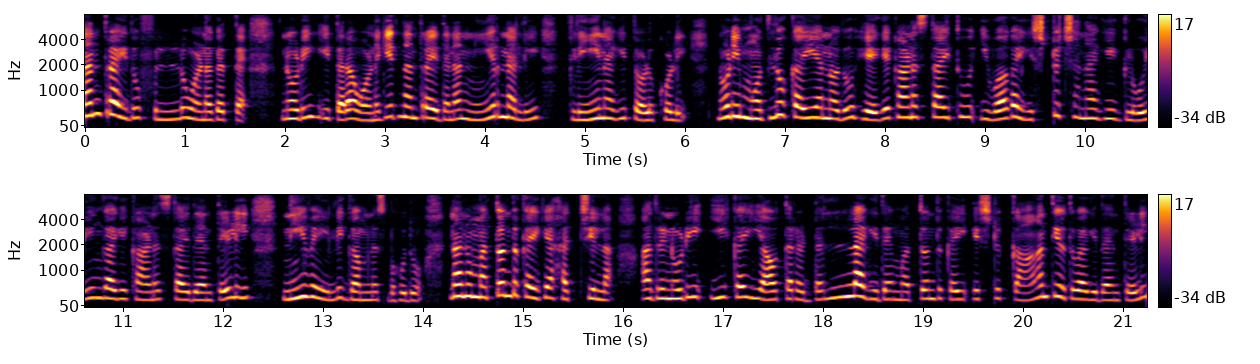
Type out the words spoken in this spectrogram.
ನಂತರ ಇದು ಫುಲ್ಲು ಒಣಗುತ್ತೆ. ನೋಡಿ, ಈ ಥರ ಒಣಗಿದ ನಂತರ ಇದನ್ನು ನೀರಿನಲ್ಲಿ ಕ್ಲೀನಾಗಿ ತೊಳ್ಕೊಳ್ಳಿ. ನೋಡಿ, ಮೊದಲು ಕೈ ಅನ್ನೋದು ಹೇಗೆ ಕಾಣಿಸ್ತಾ ಇತ್ತು? ಇವಾಗ ಎಷ್ಟು ಚೆನ್ನಾಗಿ ಗ್ಲೋಯಿಂಗ್ ಆಗಿ ಕಾಣಿಸ್ತಾ ಇದೆ ಅಂತೇಳಿ ನೀವೇ ಇಲ್ಲಿ ಗಮನಿಸಬಹುದು. ನಾನು ಮತ್ತೊಂದು ಕೈಗೆ ಹಚ್ಚಿಲ್ಲ. ಆದರೆ ನೋಡಿ, ಈ ಕೈ ಯಾವ ಥರ ಡಲ್ಲಾಗಿದೆ ಮತ್ತೊಂದು ಕೈ ಎಷ್ಟು ಕಾಂತಿಯುತವಾಗಿದೆ ಅಂತೇಳಿ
